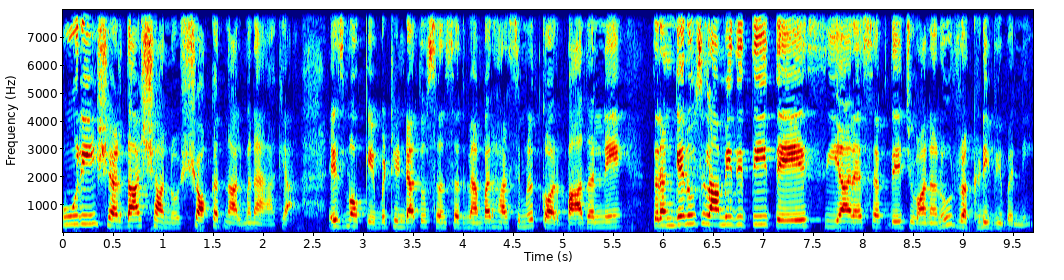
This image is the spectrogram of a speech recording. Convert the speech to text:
ਪੂਰੀ ਸ਼ਰਧਾ, ਸ਼ਾਨੋ, ਸ਼ੌਕਤ ਨਾਲ ਮਨਾਇਆ ਗਿਆ। ਇਸ ਮੌਕੇ ਬਠਿੰਡਾ ਤੋਂ ਸੰਸਦ ਮੈਂਬਰ ਹਰਸਿਮਰਤ ਕੌਰ ਬਾਦਲ ਨੇ ਤਿਰੰਗੇ ਨੂੰ ਸਲਾਮੀ ਦਿੱਤੀ ਤੇ ਸੀਆਰਐਸਐਫ ਦੇ ਜਵਾਨਾਂ ਨੂੰ ਰਖੜੀ ਵੀ ਬੰਨੀ।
